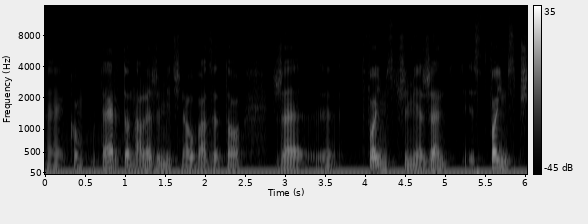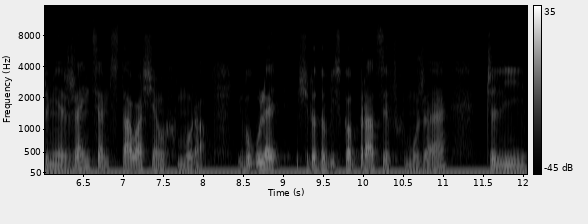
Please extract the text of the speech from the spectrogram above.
e, komputer, to należy mieć na uwadze to, że e, twoim, Twoim sprzymierzeńcem stała się chmura. I w ogóle środowisko pracy w chmurze, czyli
